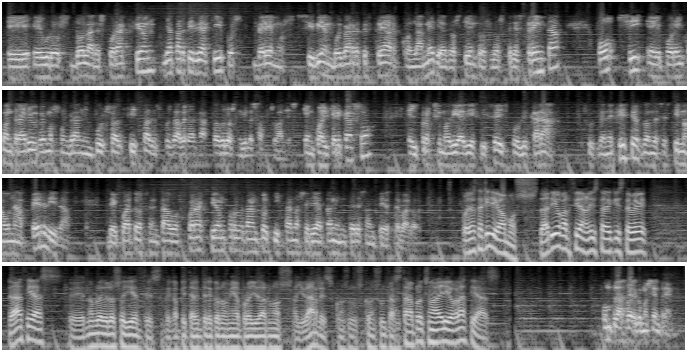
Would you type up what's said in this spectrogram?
eh, euros dólares por acción y a partir de aquí pues veremos si bien vuelve a retestear con la media de 200 los 330 o si, eh, por el contrario, vemos un gran impulso alcista después de haber alcanzado los niveles actuales. En cualquier caso, el próximo día 16 publicará sus beneficios, donde se estima una pérdida de 4 centavos por acción, por lo tanto quizá no sería tan interesante este valor. Pues hasta aquí llegamos. Darío García, analista de XTV. Gracias, en nombre de los oyentes de Capital Intereconomía, por ayudarnos, ayudarles con sus consultas. Hasta la próxima, Darío. Gracias. Un placer, como siempre.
